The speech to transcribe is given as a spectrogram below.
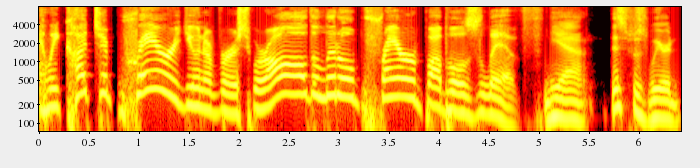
And we cut to prayer universe where all the little prayer bubbles live. Yeah, this was weird.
